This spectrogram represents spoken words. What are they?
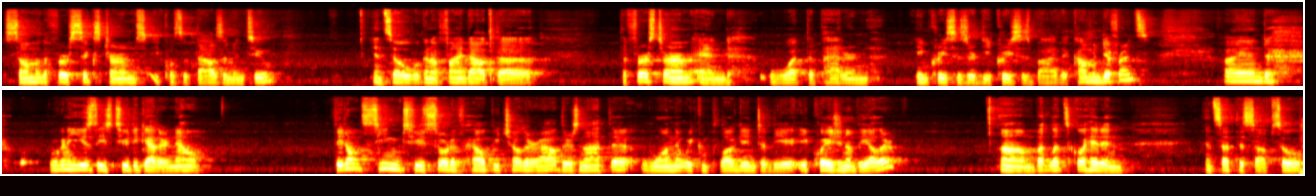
Sum of the first six terms equals 1002. And so we're going to find out the, the first term and what the pattern increases or decreases by the common difference. And we're going to use these two together. Now, they don't seem to sort of help each other out. There's not the one that we can plug into the equation of the other. Um, but let's go ahead and, and set this up. So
